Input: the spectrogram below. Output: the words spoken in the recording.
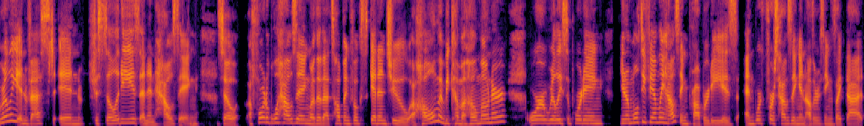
really invest in facilities and in housing. So, affordable housing, whether that's helping folks get into a home and become a homeowner, or really supporting, you know, multifamily housing properties and workforce housing and other things like that.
